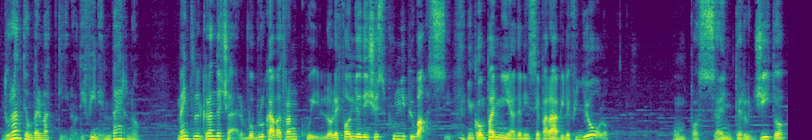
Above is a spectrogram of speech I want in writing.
Durante un bel mattino di fine inverno, mentre il grande cervo brucava tranquillo le foglie dei cespugli più bassi, in compagnia dell'inseparabile figliolo, un possente ruggito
